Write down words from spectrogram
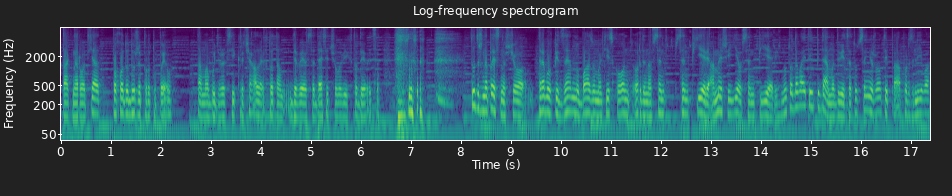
Так, народ, я, походу, дуже протупив. Там, мабуть, вже всі кричали, хто там дивився, 10 чоловік, хто дивиться. Тут ж написано, що треба в підземну базу Мальтійського ордена в Сен- Сен-П'єрі, а ми ж і є в Сен-П'єрі. Ну то давайте і підемо. Дивіться, тут синьо-жовтий прапор зліва,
